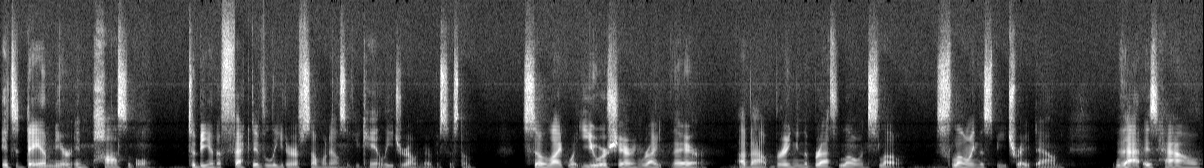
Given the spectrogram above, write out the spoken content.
it's damn near impossible to be an effective leader of someone else if you can't lead your own nervous system. So, like what you were sharing right there about bringing the breath low and slow, slowing the speech rate down, that is how,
